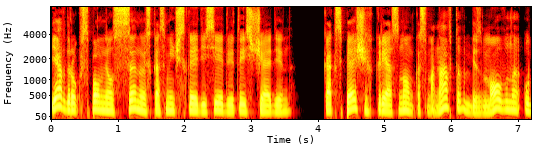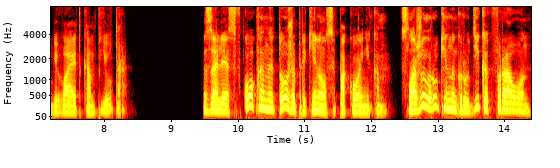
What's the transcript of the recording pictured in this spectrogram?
Я вдруг вспомнил сцену из «Космической Одиссеи-2001», как спящих криосном космонавтов безмолвно убивает компьютер. Залез в кокон и тоже прикинулся покойником. Сложил руки на груди, как фараон,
